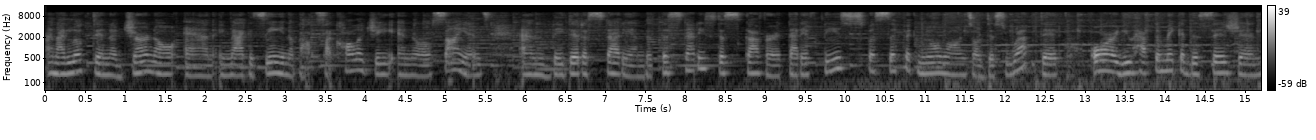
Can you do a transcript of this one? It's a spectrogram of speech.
And I looked in a journal and a magazine about psychology and neuroscience, and they did a study. And the, the studies discovered that if these specific neurons are disrupted, or you have to make a decision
